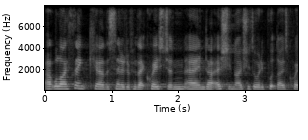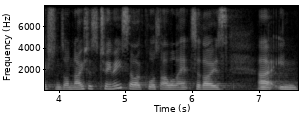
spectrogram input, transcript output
Uh, well, I thank uh, the senator for that question, and uh, as you know, she's already put those questions on notice to me, so of course I will answer those uh, in,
